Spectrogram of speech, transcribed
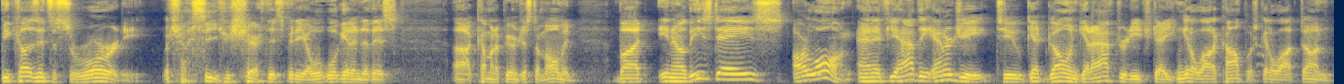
because it's a sorority. Which I see you share this video. We'll, we'll get into this uh, coming up here in just a moment. But you know, these days are long, and if you have the energy to get going, get after it each day, you can get a lot accomplished, get a lot done.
